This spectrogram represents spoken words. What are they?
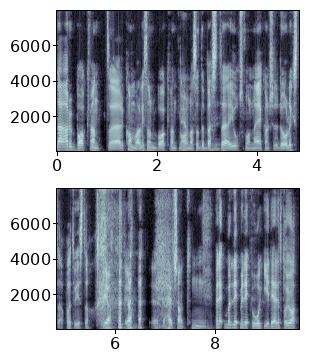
der har du bakvendt eh, Det kommer litt sånn bakvendt med ja. altså Det beste mm. jordsmonnet er kanskje det dårligste, på et vis, da. ja, ja, det er helt sant. Mm. Men, det, men, det, men det, og i det det står jo at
